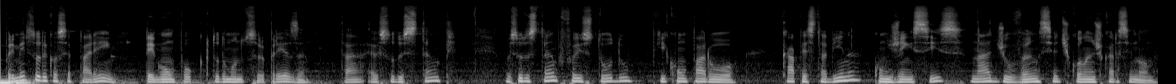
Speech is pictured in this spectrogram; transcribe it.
O primeiro estudo que eu separei pegou um pouco todo mundo de surpresa, tá? É o estudo STAMP. O estudo STAMP foi o estudo que comparou capestabina com gencis na adjuvância de colangiocarcinoma.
